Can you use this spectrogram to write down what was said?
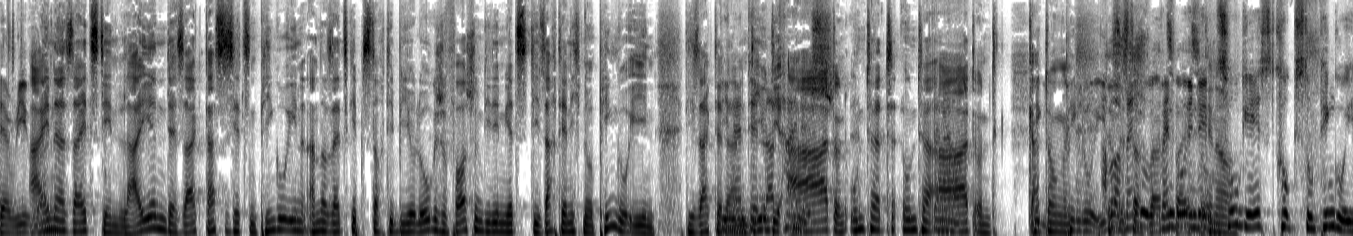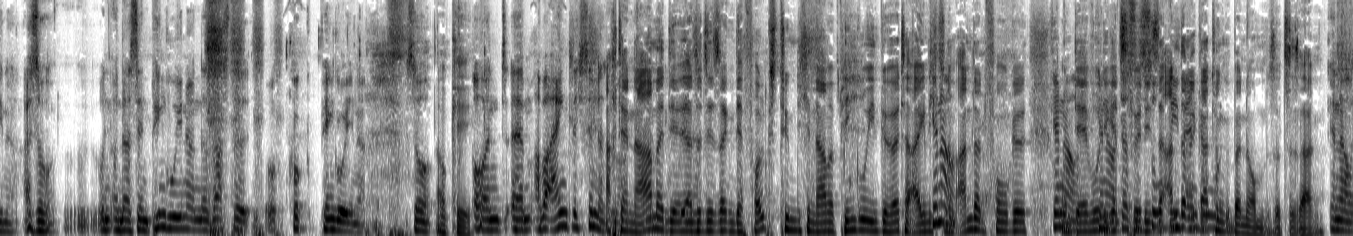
Der Rerun. einerseits den Laien, der sagt, das ist jetzt ein Pinguin, und andererseits gibt es doch die biologische Forschung, die dem jetzt, die sagt ja nicht nur Pinguin, die sagt ja Die dann die und die. Art und Unter, Unterart und Gattung. Pinguin. Aber wenn du, wenn du in den genau. Zoo gehst, guckst du Pinguine. Also und, und das sind Pinguine und da sagst du, oh, guck Pinguine. So. Okay. Und ähm, aber eigentlich sind das Ach, der Name, der, also der, sagen, der volkstümliche Name Pinguin gehörte eigentlich Genau. zu einem anderen Vogel Genau, und der wurde genau, jetzt das für so, diese wie andere du- Gattung übernommen, sozusagen. Genau,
